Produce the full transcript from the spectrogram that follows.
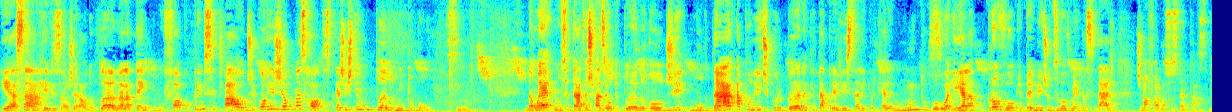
E essa revisão geral do plano, ela tem o foco principal de corrigir algumas rotas, porque a gente tem um plano muito bom. Sim. Não é, não se trata de fazer outro plano ou de mudar a política urbana que está prevista ali, porque ela é muito boa Sim. e ela provou que permite o desenvolvimento da cidade de uma forma sustentável. Sim.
